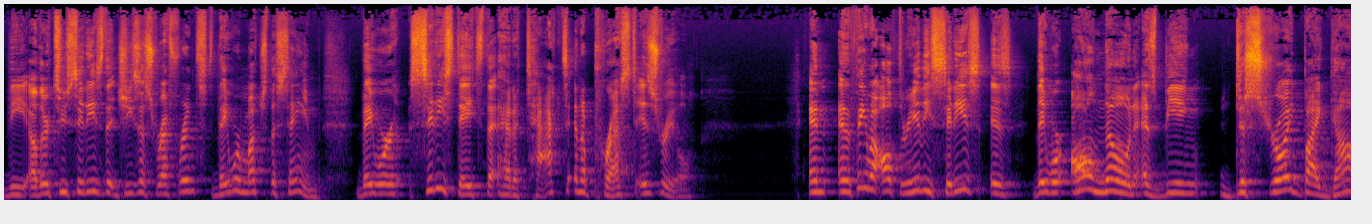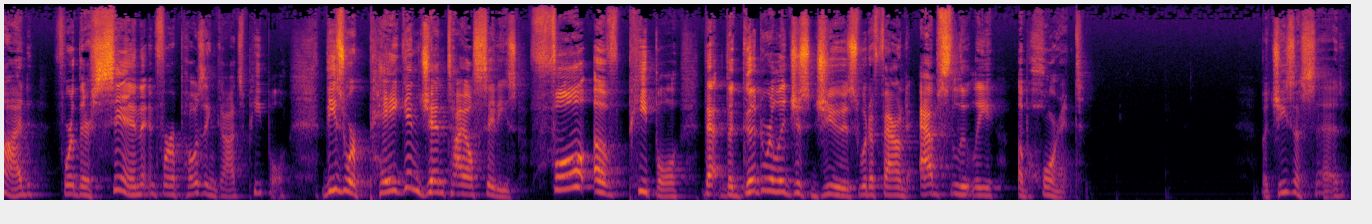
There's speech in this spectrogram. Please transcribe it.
the other two cities that Jesus referenced, they were much the same. They were city states that had attacked and oppressed Israel. And, and the thing about all three of these cities is they were all known as being destroyed by God for their sin and for opposing God's people. These were pagan Gentile cities full of people that the good religious Jews would have found absolutely abhorrent. But Jesus said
